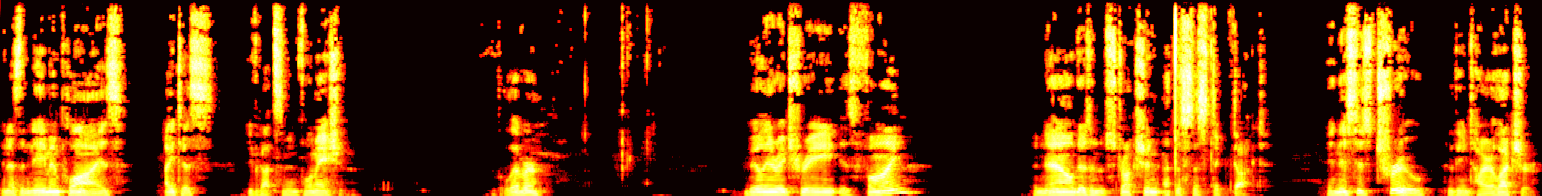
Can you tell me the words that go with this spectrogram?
And as the name implies, itis, you've got some inflammation the liver. Biliary tree is fine. And now there's an obstruction at the cystic duct. And this is true through the entire lecture.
